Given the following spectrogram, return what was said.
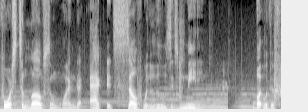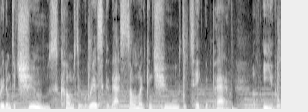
forced to love someone, the act itself would lose its meaning. But with the freedom to choose comes the risk that someone can choose to take the path of evil.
